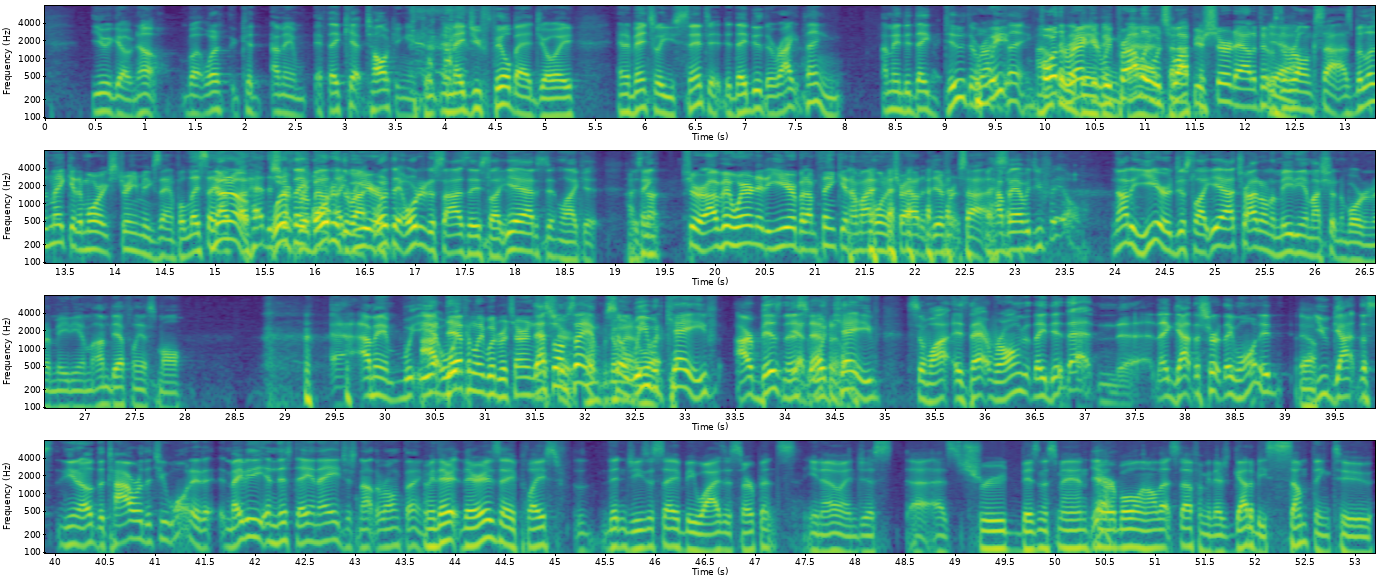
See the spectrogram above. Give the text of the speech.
You would go no, but what could I mean if they kept talking and, and made you feel bad, Joey, and eventually you sent it? Did they do the right thing? I mean, did they do the right we, thing? For the think they did record, we probably bad, would swap think- your shirt out if it was the wrong size. But let's make it a more extreme example. They say No, I, no. I had this what shirt if they for ordered a the right? year. What if they ordered a size? They just like, yeah, I just didn't like it. I It's think- not, Sure, I've been wearing it a year, but I'm thinking I might want to try out a different size. How bad would you feel? Not a year, just like, yeah, I tried on a medium. I shouldn't have ordered a medium. I'm definitely a small. I mean, we, I yeah, we- definitely would return that That's what I'm saying. no- no so matter we what. would cave. Our business Yeah, would cave. So why is that wrong that they did that? Nah, they got the shirt they wanted. Yeah. You got the you know the tower that you wanted. Maybe in this day and age, it's not the wrong thing. I mean, there there is a place. Didn't Jesus say, "Be wise as serpents," you know, and just uh, as shrewd businessman Yeah. parable and all that stuff. I mean, there's got to be something to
